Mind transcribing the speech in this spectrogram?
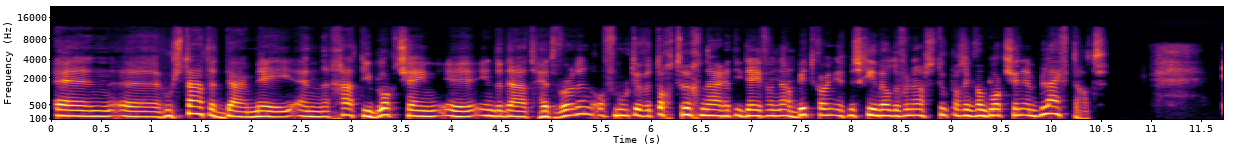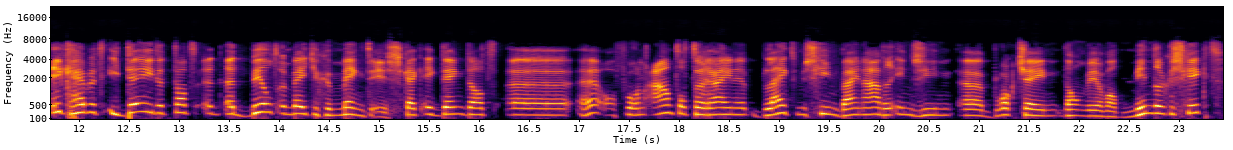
En uh, hoe staat het daarmee? En gaat die blockchain uh, inderdaad het worden? Of moeten we toch terug naar het idee van, nou, Bitcoin is misschien wel de voornaamste toepassing van blockchain en blijft dat? Ik heb het idee dat, dat het, beeld een beetje gemengd is. Kijk, ik denk dat uh, hè, voor een aantal terreinen blijkt misschien bij nader inzien blockchain dan weer wat minder geschikt.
